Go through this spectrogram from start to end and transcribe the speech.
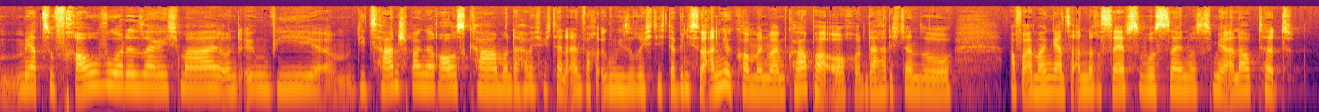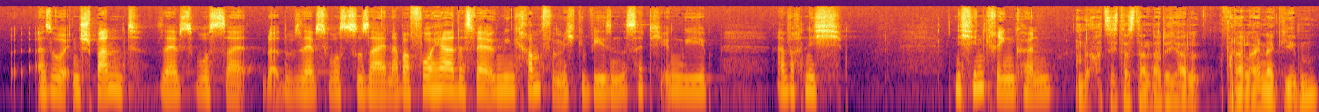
mehr zur Frau wurde, sage ich mal, und irgendwie ähm, die Zahnspange rauskam und da habe ich mich dann einfach irgendwie so richtig, da bin ich so angekommen in meinem Körper auch und da hatte ich dann so auf einmal ein ganz anderes Selbstbewusstsein, was es mir erlaubt hat, also entspannt selbstbewusst, selbstbewusst zu sein. Aber vorher, das wäre irgendwie ein Krampf für mich gewesen. Das hätte ich irgendwie einfach nicht, nicht hinkriegen können. Und hat sich das dann dadurch von allein ergeben?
